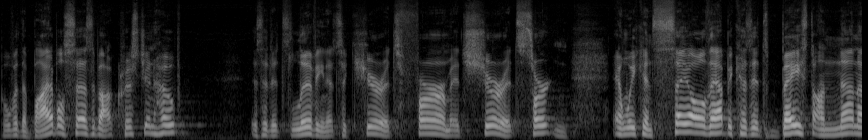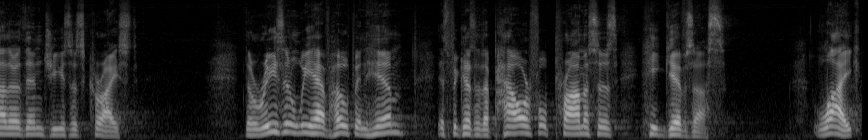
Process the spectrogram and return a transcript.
But what the Bible says about Christian hope is that it's living, it's secure, it's firm, it's sure, it's certain. And we can say all that because it's based on none other than Jesus Christ. The reason we have hope in Him is because of the powerful promises He gives us, like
